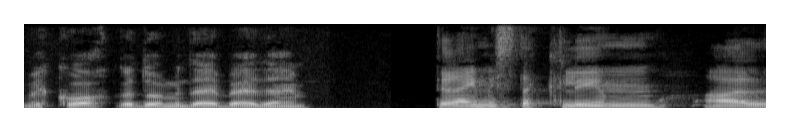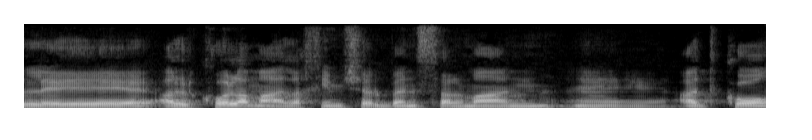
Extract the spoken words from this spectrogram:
וכוח גדול מדי בידיים. תראה, אם מסתכלים על, על כל המהלכים של בן סלמן עד כה,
